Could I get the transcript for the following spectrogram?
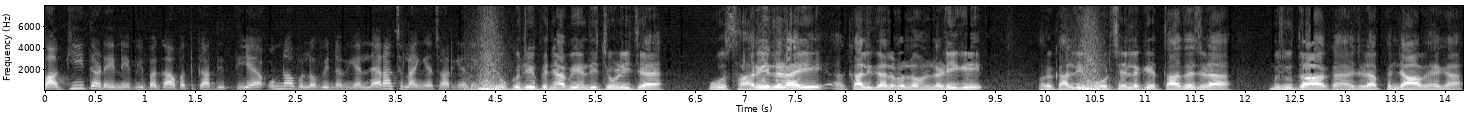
ਬਾਗੀ ਧੜੇ ਨੇ ਵੀ ਬਗਾਵਤ ਕਰ ਦਿੱਤੀ ਹੈ। ਉਹਨਾਂ ਵੱਲੋਂ ਵੀ ਨਵੀਆਂ ਲਹਿਰਾਂ ਚਲਾਈਆਂ ਜਾ ਰਹੀਆਂ ਨੇ। ਜੋ ਕੁਝ ਵੀ ਪੰਜਾਬੀਆਂ ਦੀ ਝੋਲੀ 'ਚ ਹੈ। ਉਹ ਸਾਰੀ ਲੜਾਈ ਅਕਾਲੀ ਦਲ ਵੱਲੋਂ ਲੜੀ ਗਈ ਔਰ ਅਕਾਲੀ ਮੋਰਚੇ ਲੱਗੇ। ਤਦ ਜਿਹੜਾ ਮੌਜੂਦਾ ਜਿਹੜਾ ਪੰਜਾਬ ਹੈਗਾ,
